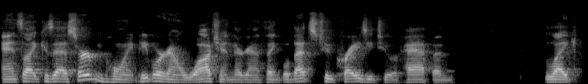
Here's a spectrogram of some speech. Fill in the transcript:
And it's like, because at a certain point, people are going to watch it and they're going to think, well, that's too crazy to have happened. Like,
